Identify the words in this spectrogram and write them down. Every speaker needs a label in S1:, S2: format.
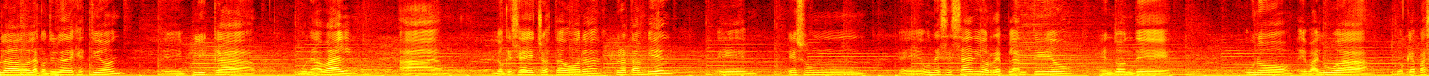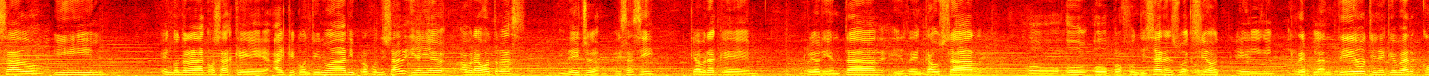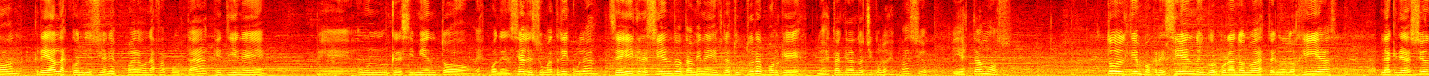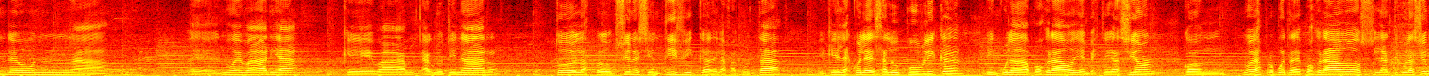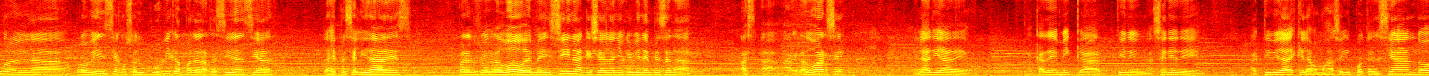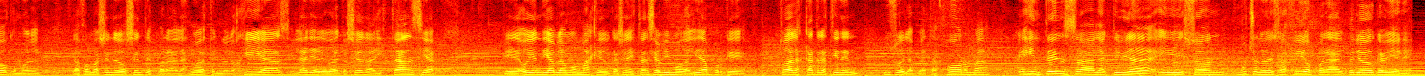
S1: la continuidad de gestión eh, implica un aval a lo que se ha hecho hasta ahora, pero también eh, es un, eh, un necesario replanteo en donde uno evalúa lo que ha pasado y encontrará cosas que hay que continuar y profundizar y hay, habrá otras, y de hecho es así, que habrá que reorientar y reencauzar o, profundizar en su acción. El replanteo tiene que ver con crear las condiciones para una facultad que tiene eh, un crecimiento exponencial de su matrícula, seguir creciendo también en infraestructura porque nos están quedando chicos los espacios y estamos todo el tiempo creciendo, incorporando nuevas tecnologías, la creación de una eh, nueva área que va a aglutinar todas las producciones científicas de la facultad y que es la Escuela de Salud Pública, vinculada a posgrado y a investigación, con nuevas propuestas de posgrados, la articulación con la provincia, con salud pública para las residencias, las especialidades, para nuestros graduados de medicina, que ya el año que viene empiezan a, graduarse. El área de académica tiene una serie de actividades que las vamos a seguir potenciando, como la formación de docentes para las nuevas tecnologías, el área de educación a distancia, que hoy en día hablamos más que educación a distancia, bimodalidad, porque todas las cátedras tienen uso de la plataforma. Es intensa la actividad y son muchos los desafíos para el periodo que viene.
